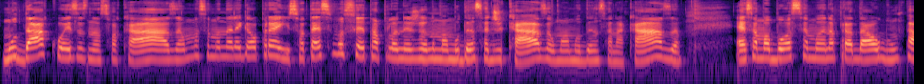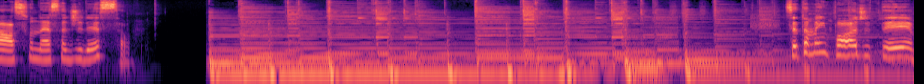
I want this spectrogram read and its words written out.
mudar coisas na sua casa. É uma semana legal para isso. Até se você está planejando uma mudança de casa, uma mudança na casa, essa é uma boa semana para dar algum passo nessa direção. Você também pode ter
